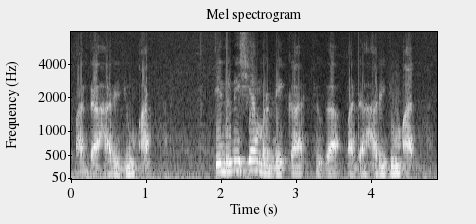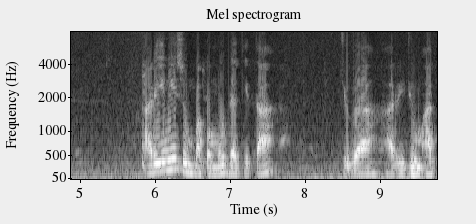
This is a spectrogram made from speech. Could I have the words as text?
pada hari Jumat. Indonesia merdeka juga pada hari Jumat. Hari ini Sumpah Pemuda kita juga hari Jumat.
